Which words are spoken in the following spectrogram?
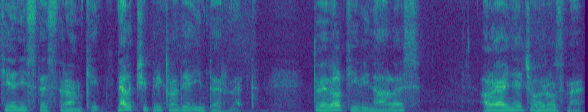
tienisté stránky. Najlepší príklad je internet. To je veľký vynález, ale aj niečo hrozné.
